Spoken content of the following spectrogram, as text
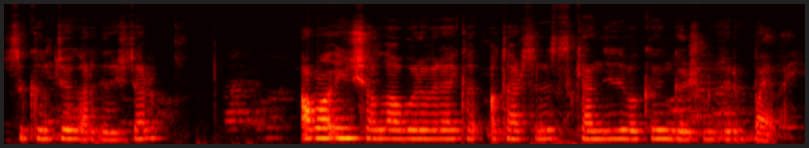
Sıkıntı yok arkadaşlar. Ama inşallah abone ve like atarsınız. Kendinize bakın. Görüşmek üzere. Bay bay.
